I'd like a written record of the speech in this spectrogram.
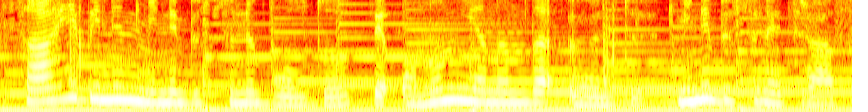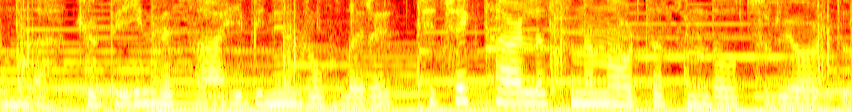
Sahibinin minibüsünü buldu ve onun yanında öldü. Minibüsün etrafında köpeğin ve sahibinin ruhları çiçek tarlasının ortasında oturuyordu.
